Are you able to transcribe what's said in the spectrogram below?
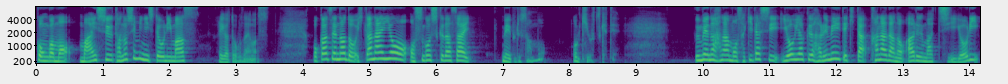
今後も毎週楽しみにしております。ありがとうございます。お風邪などひかないようお過ごしください。メーブルさんもお気をつけて。梅の花も咲き出しようやく春めいてきたカナダのある町より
